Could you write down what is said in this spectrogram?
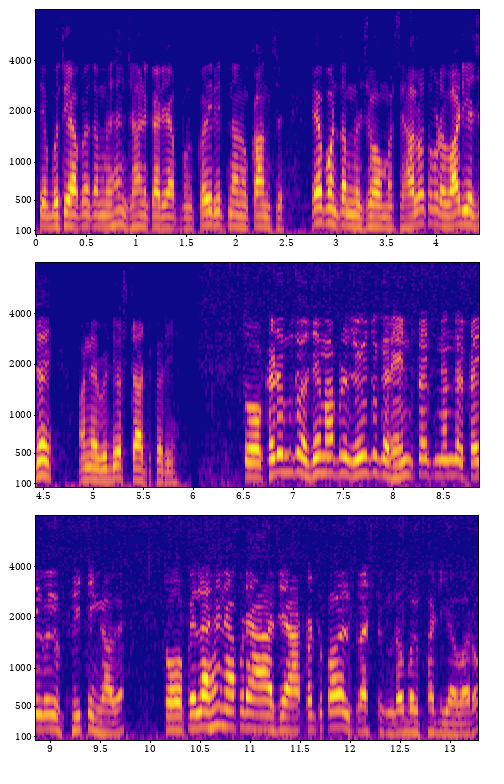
તે બધી આપણે તમને છે ને જાણકારી આપવું કઈ રીતનાનું કામ છે એ પણ તમને જોવા મળશે. હાલો, તો આપણે વાડીએ જઈ અને વીડિયો સ્ટાર્ટ કરીએ. તો ખેડૂત મિત્રો, જેમ આપણે જોયું હતું કે રેન પાઇપની અંદર કઈ કયું ફિટિંગ આવે, તો પહેલાં છે ને આપણે આ જે આ કટકો આવે ને પ્લાસ્ટિકનો ડબલ ફાડિયાવાળો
